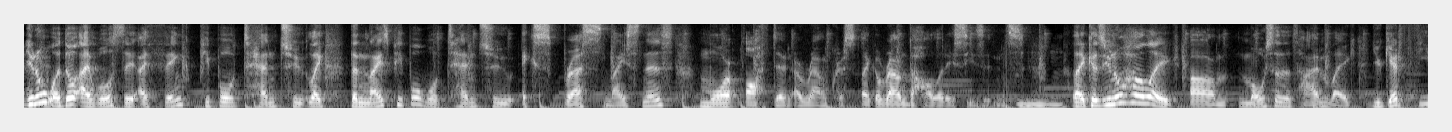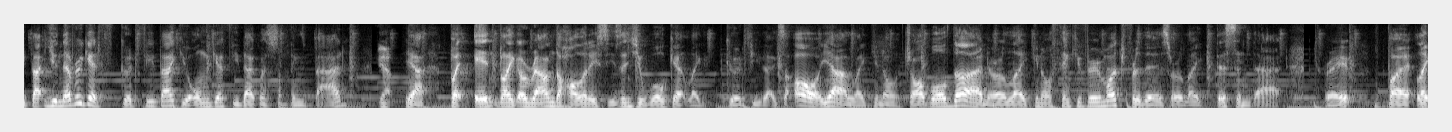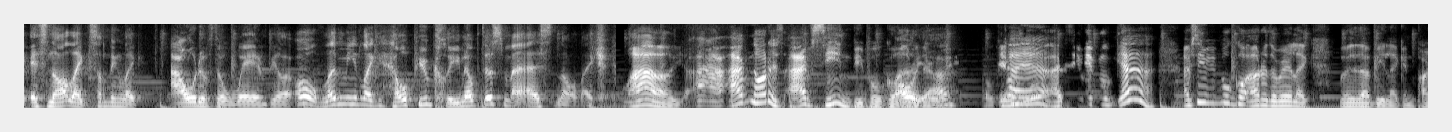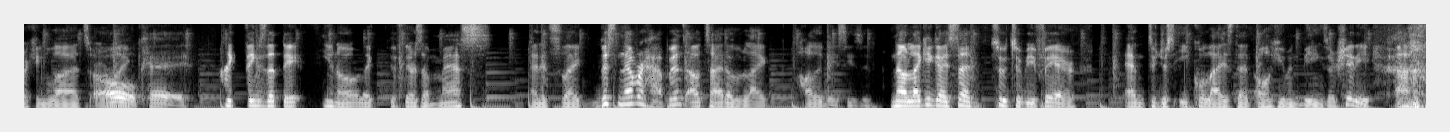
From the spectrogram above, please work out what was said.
You know what though? I will say I think people tend to like the nice people will tend to express niceness more often around Chris like around the holiday seasons. Mm, Like cuz you know how like um most of the time like you get feedback you never get good feedback, you only get feedback when something's bad. Yeah. Yeah, but in like around the holiday seasons you will get like good feedback. So oh yeah, like you know, job well done or like, you know, thank you very much for this or like this and that, right? But like it's not like something like out of the way and be like, "Oh, let me like help you clean up this mess." No, like wow, I, I've noticed. I've seen people go out oh of their way. Okay. Yeah, yeah. I've seen people. Yeah, I've seen people go out of the way, like whether that be like in parking lots or Oh, like, okay. like things that they you know, like if there's a mess and it's like this never happens outside of like holiday season. Now, like you guys said, too, to be fair, and to just equalize that all human beings are shitty. Um,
